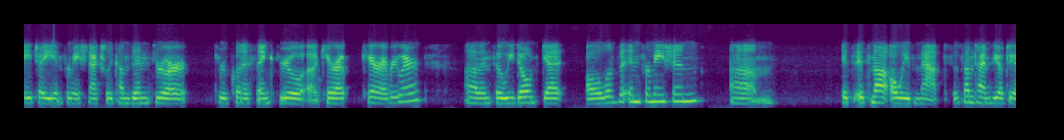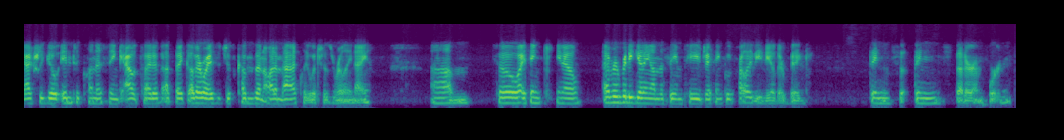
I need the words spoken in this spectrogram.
HIE information actually comes in through our through CliniSync through uh, Care Care Everywhere, um, and so we don't get all of the information. Um, it's it's not always mapped. So sometimes you have to actually go into CliniSync outside of Epic. Otherwise, it just comes in automatically, which is really nice. Um, so I think you know everybody getting on the same page, I think would probably be the other big things things that are important.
